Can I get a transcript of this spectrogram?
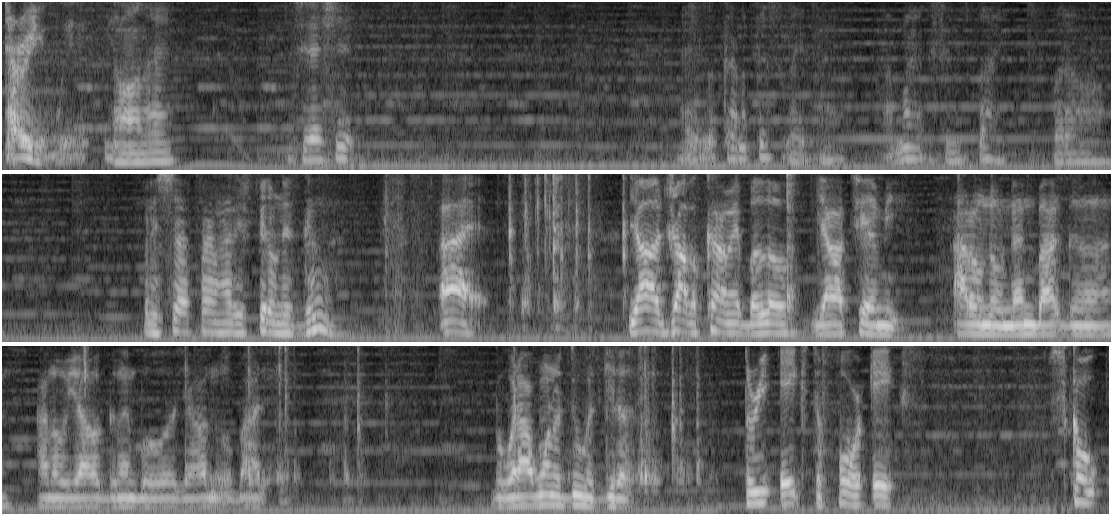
dirty with it. You know what I'm saying? You see that shit? Hey, look kind of pixelated, man. I might have to see this bite, but um, finna to find how they fit on this gun. All right, y'all drop a comment below. Y'all tell me. I don't know nothing about guns. I know y'all gun boys. Y'all know about it. But what I want to do is get a 3x to 4x scope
